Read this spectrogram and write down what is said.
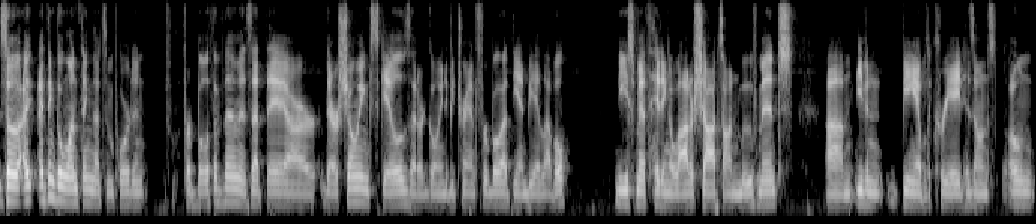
so I, I think the one thing that's important for both of them is that they are they're showing skills that are going to be transferable at the NBA level. Nesmith hitting a lot of shots on movement, um, even being able to create his own own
